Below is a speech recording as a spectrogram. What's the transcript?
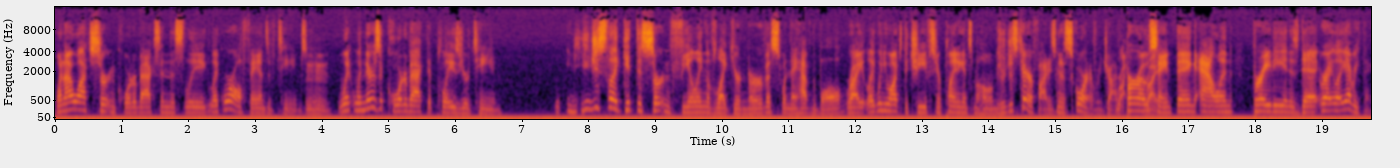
when I watch certain quarterbacks in this league, like we're all fans of teams. Mm-hmm. When when there's a quarterback that plays your team, you just like get this certain feeling of like you're nervous when they have the ball, right? Like when you watch the Chiefs and you're playing against Mahomes, you're just terrified he's going to score every drive. Right, Burrow, right. same thing. Allen, Brady and his day, right? Like everything.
